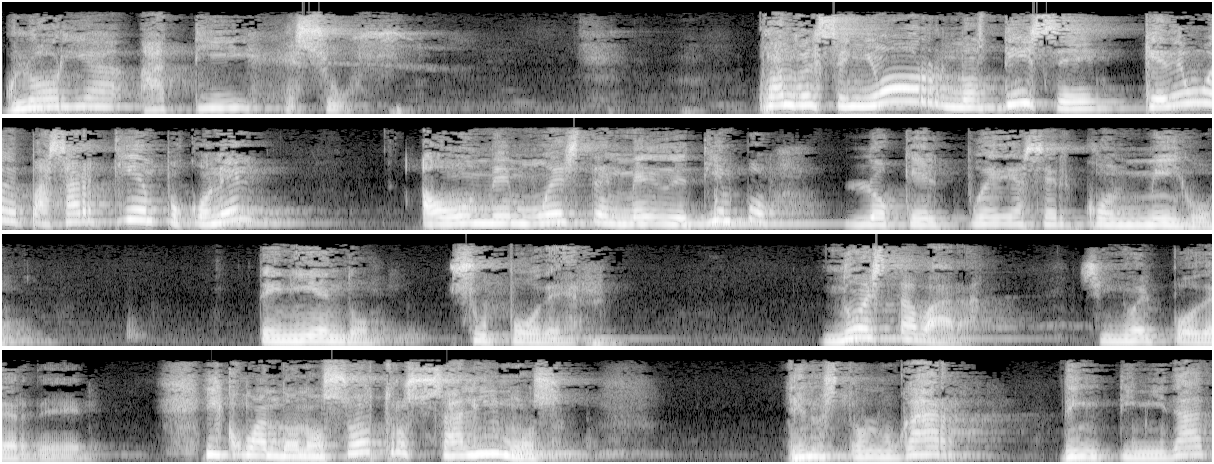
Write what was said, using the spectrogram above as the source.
gloria a ti Jesús. Cuando el Señor nos dice que debo de pasar tiempo con Él, aún me muestra en medio de tiempo lo que Él puede hacer conmigo, teniendo su poder. No esta vara, sino el poder de Él. Y cuando nosotros salimos de nuestro lugar de intimidad,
